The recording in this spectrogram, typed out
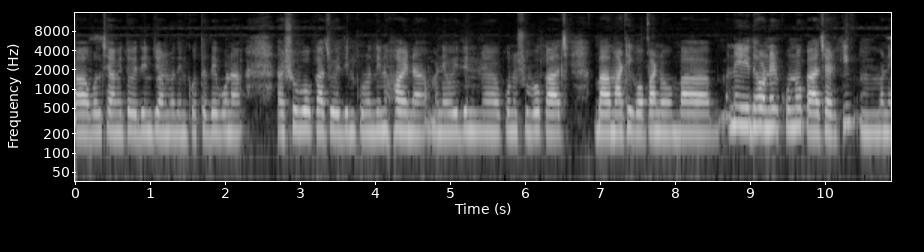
বাবা বলছে, আমি তো ওই দিন জন্মদিন করতে দেবো না। শুভ কাজ ওই দিন কোনো দিন হয় না। মানে ওই দিন কোনো শুভ কাজ বা মাটি কপানো বা মানে এই ধরনের কোনো কাজ আর কি মানে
